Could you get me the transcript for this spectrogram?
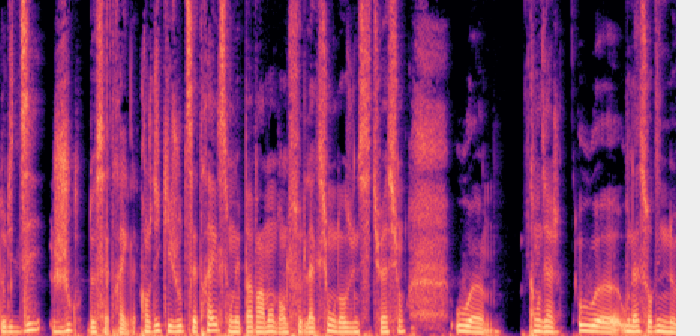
Dolidze joue de cette règle. Quand je dis qu'il joue de cette règle, c'est on n'est pas vraiment dans le feu de l'action ou dans une situation où, euh, comment dirais-je, où, euh, où Nassourdine ne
